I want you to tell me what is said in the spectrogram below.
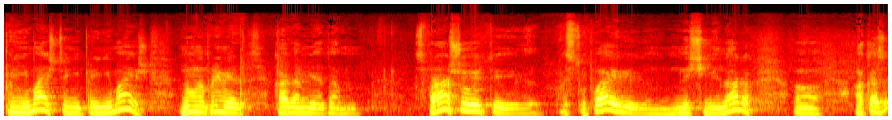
принимаешь, что не принимаешь. Ну, например, когда меня там спрашивают, или выступаю, или на семинарах, а, оказ...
